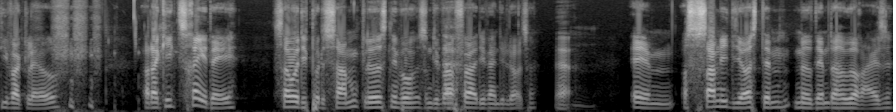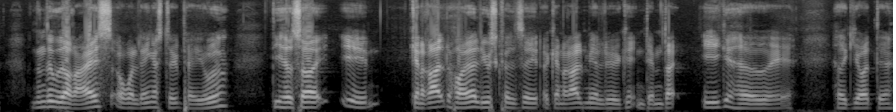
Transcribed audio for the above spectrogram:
de var glade. og der gik tre dage, så var de på det samme glædesniveau, som de var Ja. før de vandt i lotto. Ja. Øhm, og så sammenlignede de også dem med dem, der havde ude at rejse. Og dem, der ude at rejse over en længere stykke periode, de havde så øh, generelt højere livskvalitet og generelt mere lykke, end dem, der ikke havde, øh, havde gjort det.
